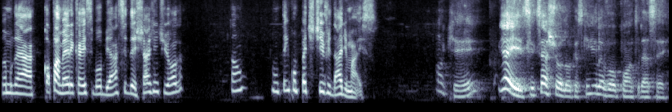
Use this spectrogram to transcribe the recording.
vamos ganhar Copa América aí se bobear, se deixar a gente joga. Então, não tem competitividade mais. Ok. E aí, o que você achou, Lucas? Quem levou o ponto dessa aí?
